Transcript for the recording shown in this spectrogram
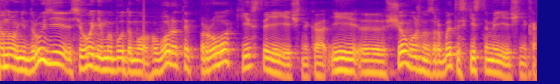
Шановні друзі, сьогодні ми будемо говорити про кісти яєчника і е, що можна зробити з кістами яєчника.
